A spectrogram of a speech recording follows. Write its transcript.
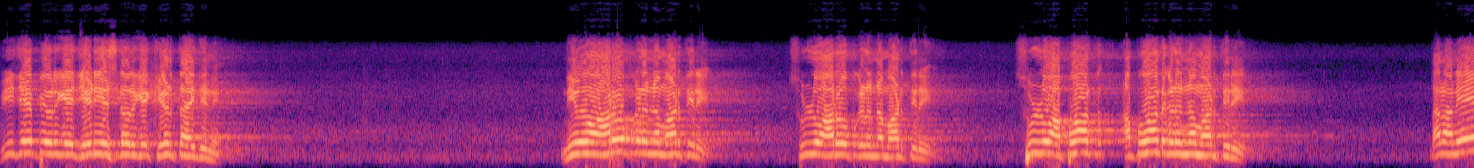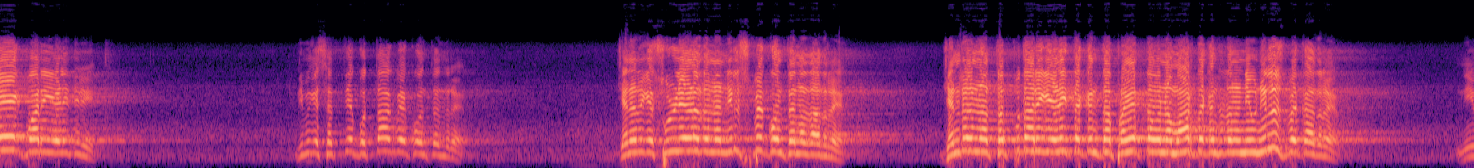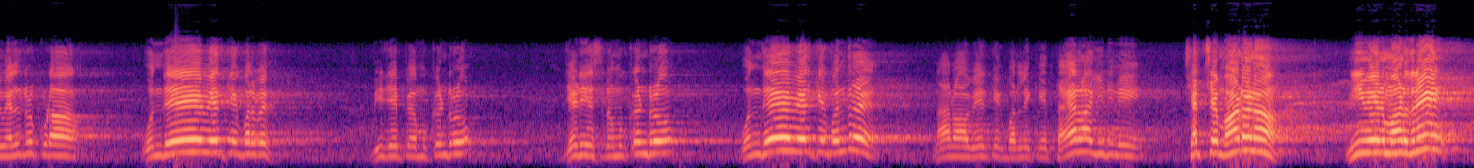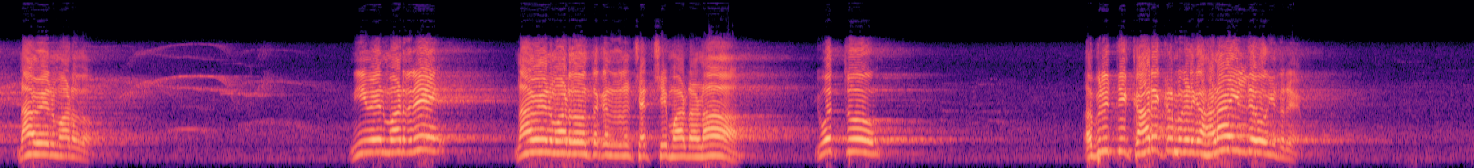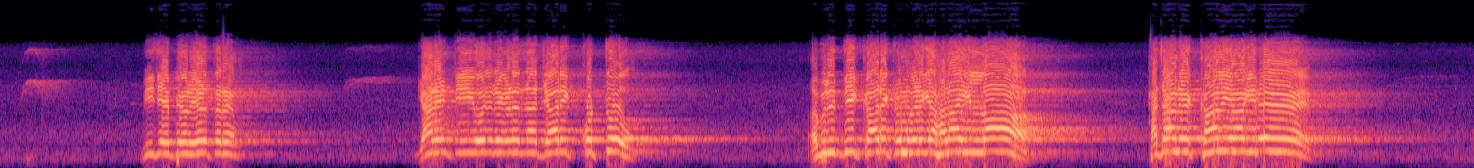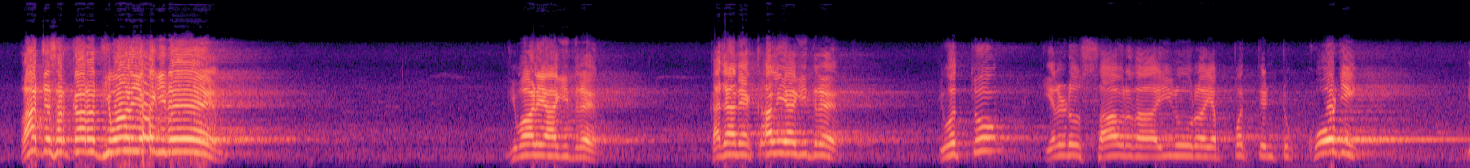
ಬಿಜೆಪಿಯವರಿಗೆ ಜೆಡಿಎಸ್ನವರಿಗೆ ಕೇಳ್ತಾ ಇದ್ದೀನಿ. ನೀವು ಆರೋಪಗಳನ್ನು ಮಾಡ್ತೀರಿ. ಸುಳ್ಳು ಆರೋಪಗಳನ್ನು ಮಾಡ್ತೀರಿ. ಸುಳ್ಳು ಅಪವಾದ, ಅಪವಾದಗಳನ್ನು ಮಾಡ್ತೀರಿ. ನಾನು ಅನೇಕ ಬಾರಿ ಹೇಳಿದ್ದೀನಿ. ನಿಮಗೆ ಸತ್ಯ ಗೊತ್ತಾಗಬೇಕು ಅಂತಂದ್ರೆ, ಜನರಿಗೆ ಸುಳ್ಳು ಹೇಳೋದನ್ನ ನಿಲ್ಲಿಸಬೇಕು ಅಂತ ಅನ್ನೋದಾದ್ರೆ ಜನರನ್ನ ತಪ್ಪು ದಾರಿಗೆ ಎಳೀತಕ್ಕಂಥ ಪ್ರಯತ್ನವನ್ನ ಮಾಡ್ತಕ್ಕಂಥದನ್ನ ನೀವು ನಿಲ್ಲಿಸಬೇಕಾದ್ರೆ ನೀವೆಲ್ಲರೂ ಕೂಡ ಒಂದೇ ವೇದಿಕೆಗೆ ಬರಬೇಕು. ಬಿಜೆಪಿಯ ಮುಖಂಡರು ಜೆ ಡಿ ಎಸ್ನ ಮುಖಂಡರು ಒಂದೇ ವೇದಿಕೆಗೆ ಬಂದರೆ ನಾನು ಆ ವೇದಿಕೆಗೆ ಬರಲಿಕ್ಕೆ ತಯಾರಾಗಿದ್ದೀನಿ. ಚರ್ಚೆ ಮಾಡೋಣ. ನೀವೇನು ಮಾಡಿದ್ರಿ? ನಾವೇನು ಮಾಡೋದು? ನೀವೇನು ಮಾಡಿದ್ರಿ? ನಾವೇನು ಮಾಡೋದು ಅಂತಕ್ಕಂಥದ್ದನ್ನು ಚರ್ಚೆ ಮಾಡೋಣ. ಇವತ್ತು ಅಭಿವೃದ್ಧಿ ಕಾರ್ಯಕ್ರಮಗಳಿಗೆ ಹಣ ಇಲ್ಲದೆ ಹೋಗಿದ್ರೆ ಬಿಜೆಪಿಯವರು ಹೇಳ್ತಾರೆ, ಗ್ಯಾರಂಟಿ ಯೋಜನೆಗಳನ್ನ ಜಾರಿ ಕೊಟ್ಟು ಅಭಿವೃದ್ಧಿ ಕಾರ್ಯಕ್ರಮಗಳಿಗೆ ಹಣ ಇಲ್ಲ. ಖಜಾನೆ ಖಾಲಿಯಾಗಿದೆ ರಾಜ್ಯ ಸರ್ಕಾರ ದಿವಾಳಿಯಾಗಿದೆ. ದಿವಾಳಿಯಾಗಿದ್ರೆ, ಖಜಾನೆ ಖಾಲಿಯಾಗಿದ್ರೆ, ಇವತ್ತು ಎರಡು ಸಾವಿರದ ಐನೂರ ಎಪ್ಪತ್ತೆಂಟು ಕೋಟಿ,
